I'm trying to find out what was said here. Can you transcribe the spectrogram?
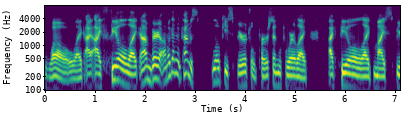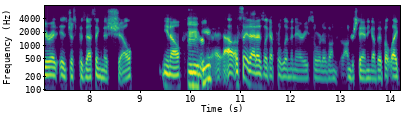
whoa, like I, I feel like I'm very, I'm like, I'm kind of a low key spiritual person to where like I feel like my spirit is just possessing this shell, you know? Mhm. I- I'll say that as like a preliminary sort of un- understanding of it, but like,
